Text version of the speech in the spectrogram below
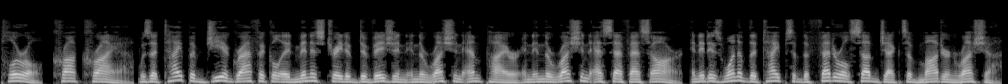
plural, kra kraya was a type of geographical administrative division in the Russian Empire and in the Russian SFSR, and it is one of the types of the federal subjects of modern Russia.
